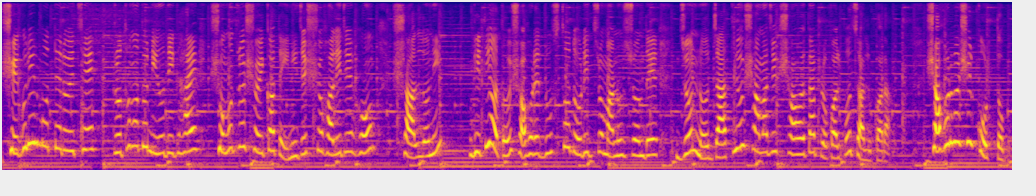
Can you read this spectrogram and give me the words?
সেগুলির মধ্যে রয়েছে প্রথমত নিউ দীঘায় সমুদ্র সৈকতে নিজস্ব হলিডে হোম শাল্লনি দ্বিতীয়ত, শহরের দুস্থ দরিদ্র মানুষজনদের জন্য জাতীয় সামাজিক সহায়তা প্রকল্প চালু করা। শহরবাসীর কর্তব্য,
